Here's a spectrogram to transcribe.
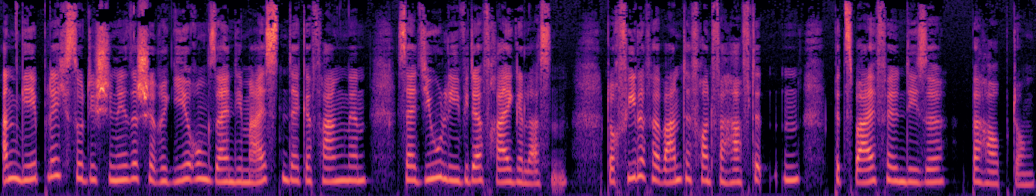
Angeblich, so die chinesische Regierung, seien die meisten der Gefangenen seit Juli wieder freigelassen. Doch viele Verwandte von Verhafteten bezweifeln diese Behauptung.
